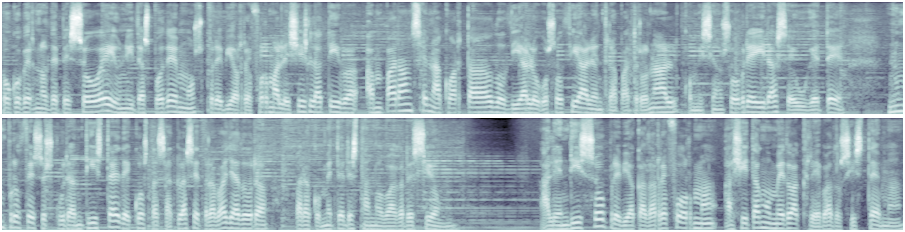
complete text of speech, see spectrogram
O goberno de PSOE e Unidas Podemos, previo a reforma legislativa, ampáranse na coartada do diálogo social entre a patronal, Comisións Obreiras e UGT, nun proceso escurantista e de costas á clase traballadora para cometer esta nova agresión. Alén diso, previo a cada reforma, axitan o medo a creva do sistema.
